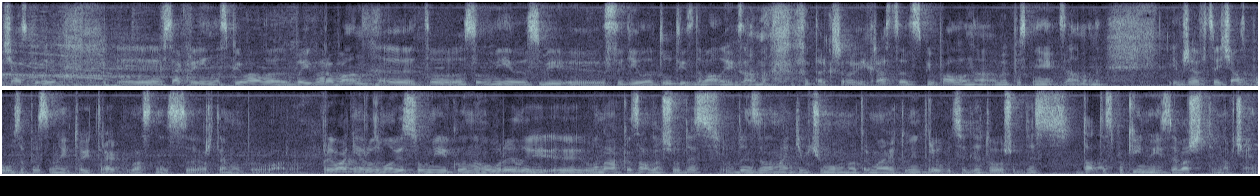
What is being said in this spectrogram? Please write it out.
Той час, коли е, вся країна співала бий барабан, е, то Соломія собі е, сиділа тут і здавала екзамен. Так що якраз це співпало на випускні екзамени. І вже в цей час був записаний той трек власне з Артемом Пивоваровим. В приватній розмові з Соломією, коли ми говорили, е, вона казала, що десь один з елементів, чому вона тримає ту інтригу, це для того, щоб десь дати спокійно і завершити навчання.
